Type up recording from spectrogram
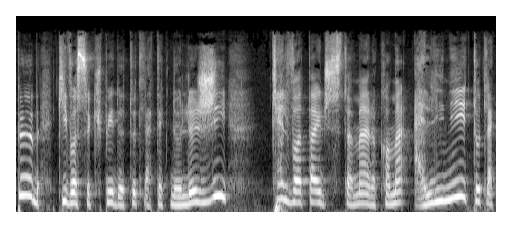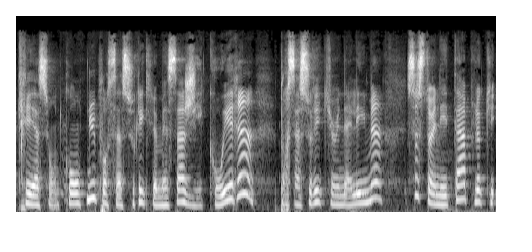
pub? Qui va s'occuper de toute la technologie? Quel va être justement comment aligner toute la création de contenu pour s'assurer que le message est cohérent, pour s'assurer qu'il y a un alignement? Ça, c'est une étape là, qui,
